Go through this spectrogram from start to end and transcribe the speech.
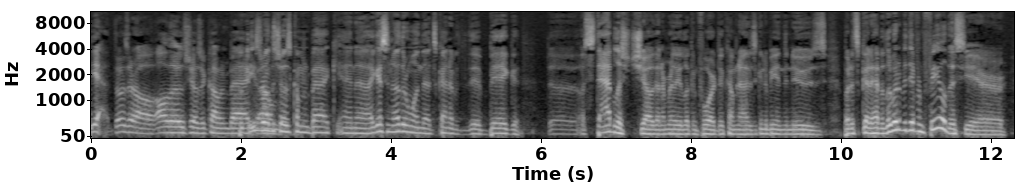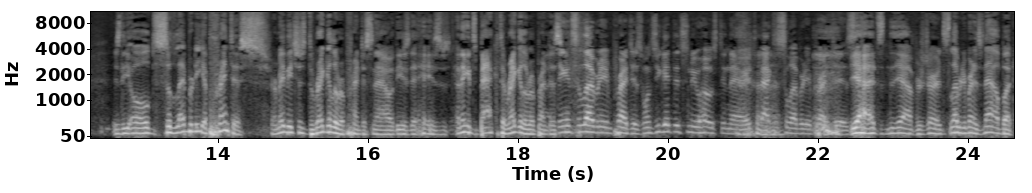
yeah, those are all. All those shows are coming back. But these are all the Um, shows coming back, and uh, I guess another one that's kind of the big. Uh, established show that I'm really looking forward to coming out is going to be in the news, but it's going to have a little bit of a different feel this year. Is the old Celebrity Apprentice, or maybe it's just the regular Apprentice now these days? I think it's back to regular Apprentice. I think it's Celebrity Apprentice. Once you get this new host in there, it's back to Celebrity Apprentice. Yeah, it's yeah for sure. It's Celebrity Apprentice now, but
